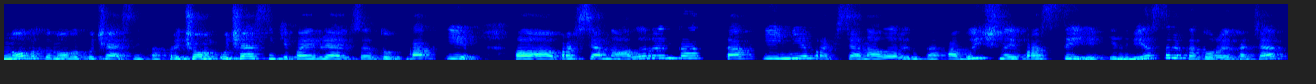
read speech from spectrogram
новых и новых участников. Причем участники появляются тут как и а, профессионалы рынка, так и непрофессионалы рынка, обычные простые инвесторы, которые хотят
